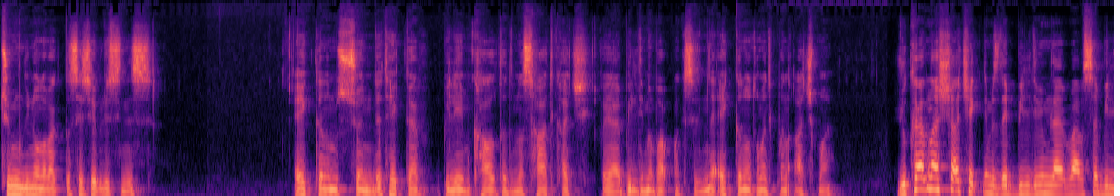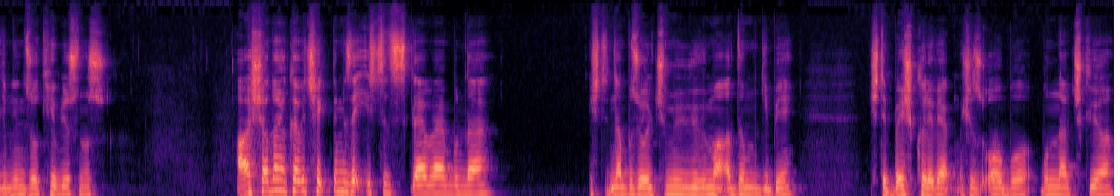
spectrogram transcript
Tüm gün olarak da seçebilirsiniz. Ekranımız sönünde tekrar bileğimi kaldırdığımda saat kaç veya bildiğime bakmak istediğimde ekranı otomatikman açma. Yukarıdan aşağı çektiğimizde bildirimler varsa bildirimlerinizi okuyabiliyorsunuz. Aşağıdan yukarı çektiğimizde istatistikler var burada. İşte nabız ölçümü, yürüme adım gibi. İşte 5 kare yapmışız o bu. Bunlar çıkıyor.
